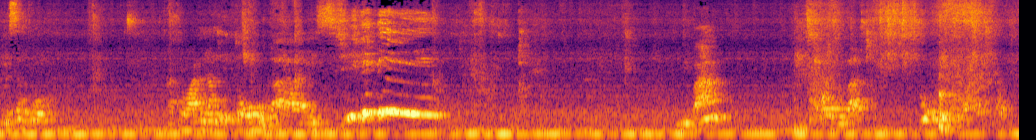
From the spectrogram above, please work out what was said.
Bilisan ko. Katuan lang ito, guys. diba? Oh, diba? Katuan lang, guys. Uy! Uy!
